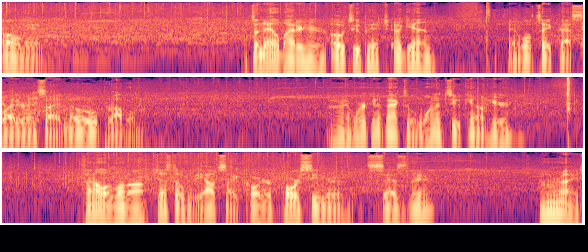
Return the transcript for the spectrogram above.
Oh, man. It's a nail biter here. 0-2 pitch again. And we'll take that slider inside, no problem. All right, working it back to a 1 and 2 count here. Fouling one off just over the outside corner. Four seamer, it says there. All right,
